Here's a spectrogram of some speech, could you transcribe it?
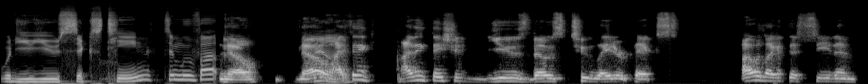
would you use 16 to move up? No, no, Really? I think I think they should use those two later picks. I would like to see them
